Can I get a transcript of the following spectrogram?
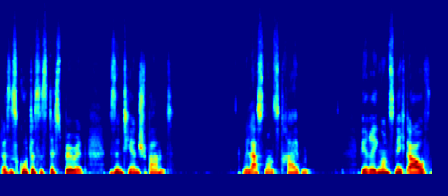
das ist gut, das ist der Spirit. Wir sind hier entspannt. Wir lassen uns treiben. Wir regen uns nicht auf.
